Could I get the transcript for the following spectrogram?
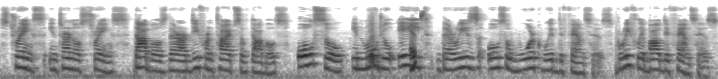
strengths internal strengths. Doubles there are different types of doubles. Also in module 8 there is also work with defenses. Briefly about defenses.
